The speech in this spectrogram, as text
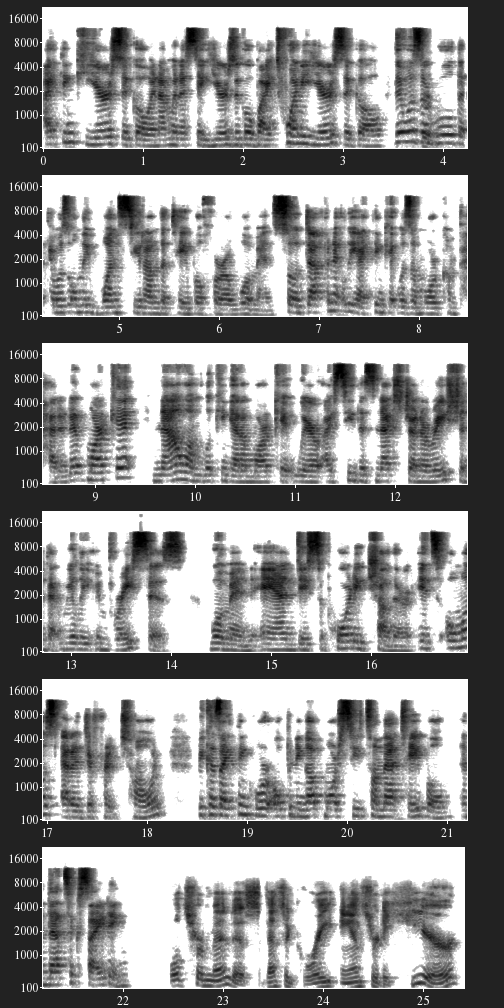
I think years ago, and I'm going to say years ago by 20 years ago, there was a rule that there was only one seat on the table for a woman. So definitely, I think it was a more competitive market. Now I'm looking at a market where I see this next generation that really embraces women and they support each other. It's almost at a different tone because I think we're opening up more seats on that table, and that's exciting. Well, tremendous. That's a great answer to hear.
